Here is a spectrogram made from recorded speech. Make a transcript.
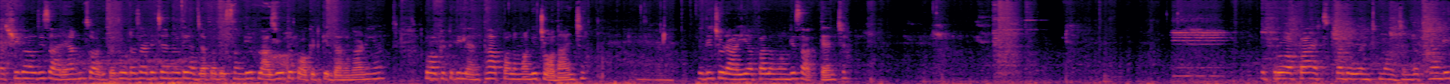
ਸਤਿ ਸ਼੍ਰੀ ਅਕਾਲ ਜੀ ਸਾਰਿਆਂ ਨੂੰ। ਸਵਾਗਤ ਹੈ ਤੁਹਾਡਾ ਸਾਡੇ ਚੈਨਲ ਤੇ। ਅੱਜ ਆਪਾਂ ਦੱਸਾਂਗੇ ਪਲਾਜ਼ੋ ਤੇ ਪਾਕਟ ਕਿੱਦਾਂ ਲਗਾਉਣੀ ਹੈ। ਪਾਕਟ ਦੀ ਲੈਂਥ ਆਪਾਂ ਲਵਾਂਗੇ 14 ਇੰਚ। ਇਹਦੀ ਚੌੜਾਈ ਆਪਾਂ ਲਵਾਂਗੇ 7 ਇੰਚ। ਉੱਪਰੋਂ ਆਪਾਂ ਐਕਸਟਰਾ 2 ਇੰਚ ਮਾਰਜਨ ਰੱਖਾਂਗੇ।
